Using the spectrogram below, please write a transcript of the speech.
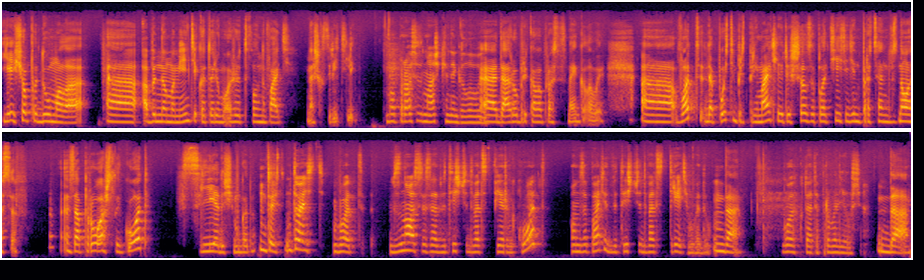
я еще подумала а, об одном моменте, который может волновать наших зрителей. Вопрос из Машкиной головы. А, да, рубрика «Вопросы с моей головы». А, вот, допустим, предприниматель решил заплатить 1% взносов за прошлый год в следующем году. Ну, то есть, Ну, то есть, вот, взносы за 2021 год он заплатит в 2023 году. да, Год куда-то провалился. да.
